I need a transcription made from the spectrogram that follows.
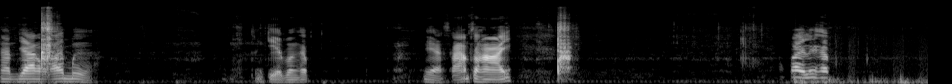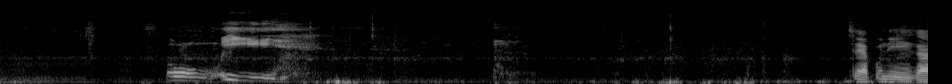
นัดยางร้ายมือ สังเกตบ้างครับ เนี่ยสามสหายไปเลยครับ โอ้ย แซ่บกว่านี้ก็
